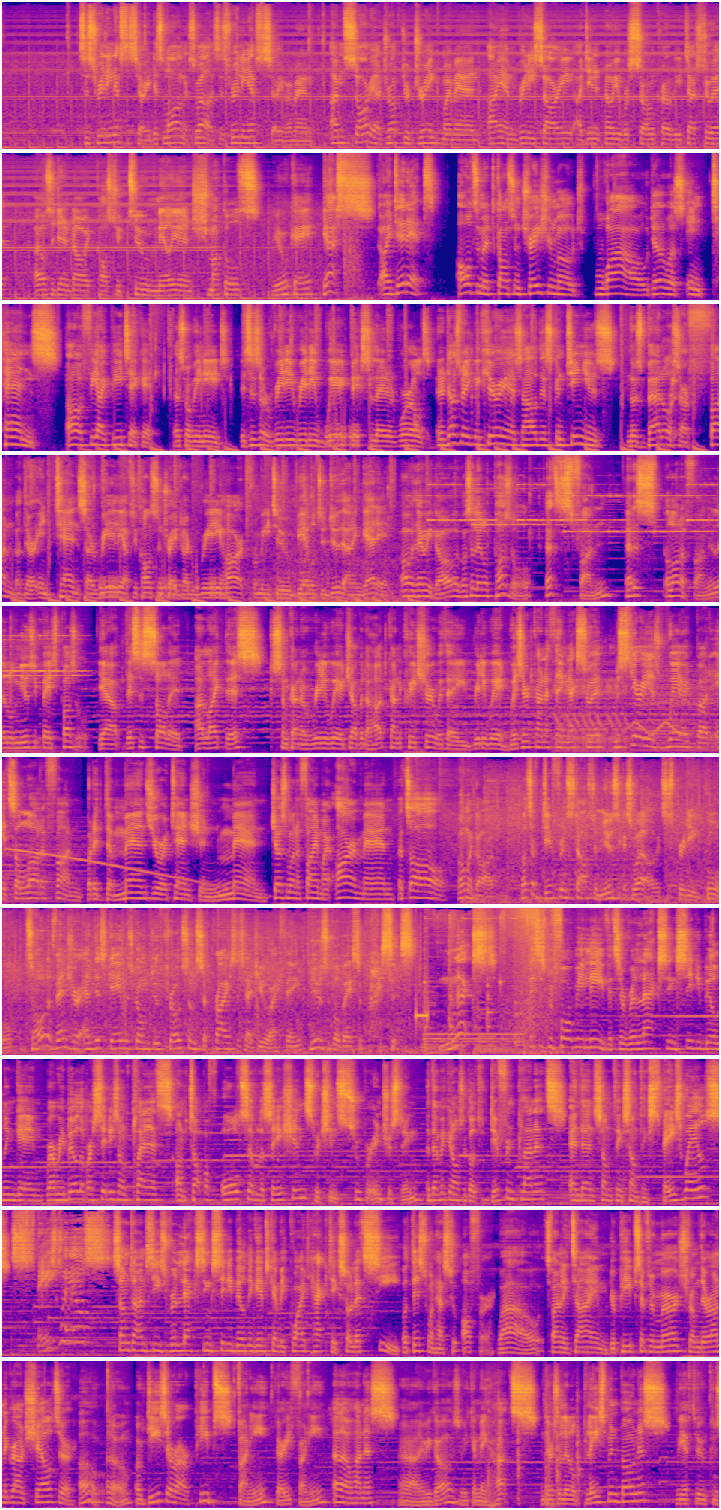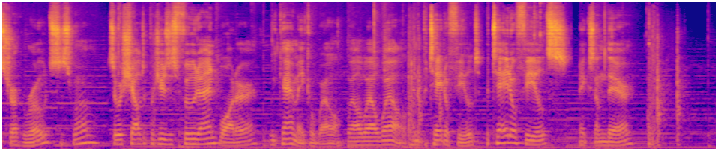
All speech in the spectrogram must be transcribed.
Is this really necessary? This long as well. Is this really necessary, my man? I'm sorry I dropped your drink, my man. I am really sorry. I didn't know you were so incredibly attached to it. I also didn't know it cost you 2 million schmuckles. Are You okay? Yes! I did it! Ultimate concentration mode. Wow, that was intense. Oh, VIP ticket. That's what we need. This is a really, really weird pixelated world. And it does make me curious how this continues. Those battles are fun, but they're intense. I really have to concentrate like really hard for me to be able to do that and get it. Oh, there we go. It was a little puzzle. That's fun. That is a lot of fun. A little music-based puzzle. Yeah, this is solid. I like this. Some kind of really weird Jabba the Hutt kind of creature with a really weird wizard kind of thing next to it. Mysterious, weird, but it's a lot of fun. But it demands your attention. Just want to find my arm, man. That's all. Oh my god. Lots of different styles of music as well, which is pretty cool. It's a whole adventure, and this game is going to throw some surprises at you, I think. Musical-based surprises. Next, this is before we leave. It's a relaxing city building game where we build up our cities on planets on top of old civilizations, which seems super interesting. And then we can also go to different planets and then something something space whales. Space whales? Sometimes these relaxing city building games can be quite hectic, so let's see what this one has to offer. Wow, it's finally time. Your peeps have emerged from their underground shelter. Oh, hello. Oh, these are our peeps. Funny, very funny. Hello, Hannes. Ah, there we go. So we can make huts. And there's a little placement bonus. We have to construct roads as well. So a shelter produces food and water. We can make a well. Well, well, well. And a potato field. Potato fields. Make some there.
